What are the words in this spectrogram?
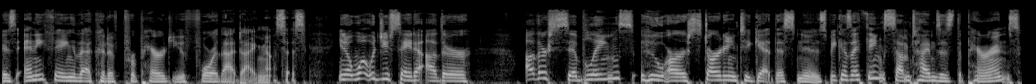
is anything that could have prepared you for that diagnosis? You know, what would you say to other other siblings who are starting to get this news? Because I think sometimes as the parents,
